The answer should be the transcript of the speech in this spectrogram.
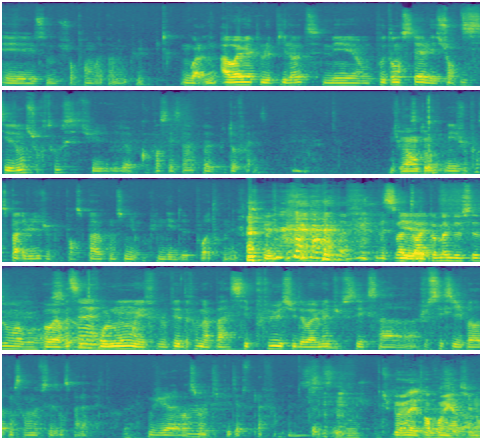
et ça me surprendrait pas non plus. Donc voilà, donc ah ouais, mettre le pilote, mais en potentiel et sur 10 saisons surtout, si tu dois compenser ça, euh, plutôt Friends. Mais Tu je vas, pense- Anto Mais je pense pas, je, je pense pas continuer aucune des deux pour être honnête. Parce que, parce Bah, que- T'aurais pas mal de saisons à voir. Ouais, en fait, c'est Ouais. trop long et le Friends m'a pas assez plu et celui de Met, je sais que ça, je sais que si j'ai pas de réponse en 9 saisons, c'est pas la peine. Donc j'irai voir sur Ouais. Wikipédia toute la fin. Tu peux regarder les trois Ouais, premières sinon,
